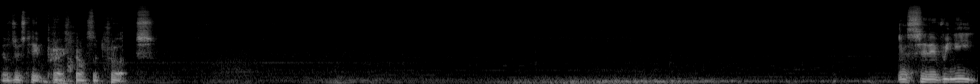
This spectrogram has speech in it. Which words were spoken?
They'll just take pressure off the trucks. I said if we need,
